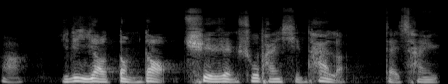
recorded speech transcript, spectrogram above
啊，一定要等到确认收盘形态了再参与，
